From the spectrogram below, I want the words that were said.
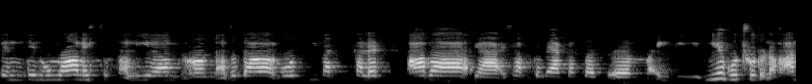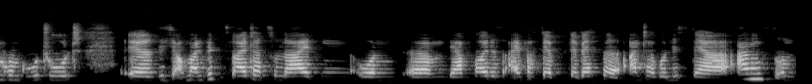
den, den Humor nicht zu verlieren und also da, wo es niemanden verletzt. Aber ja, ich habe gemerkt, dass das ähm, irgendwie mir gut tut und auch anderen gut tut, äh, sich auch mal einen Witz weiterzuleiten und ähm, ja, Freude ist einfach der, der beste Antagonist der Angst und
